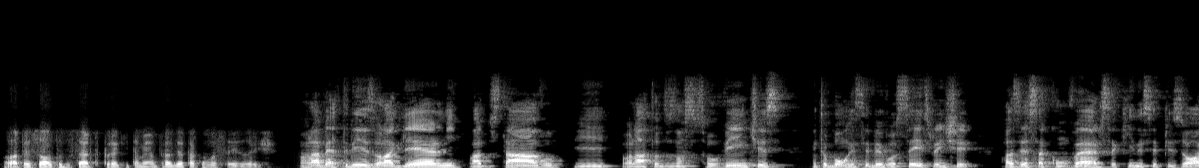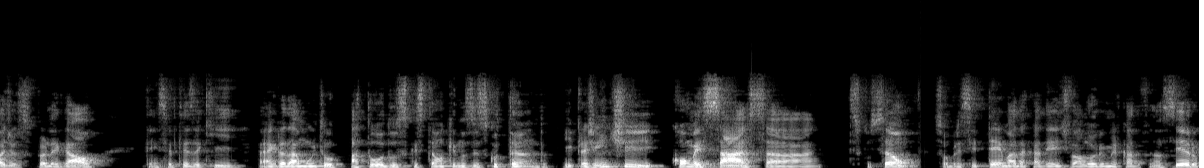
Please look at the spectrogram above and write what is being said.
Olá, pessoal, tudo certo por aqui também? É um prazer estar com vocês hoje. Olá, Beatriz, olá, Guilherme, olá, Gustavo e olá a todos os nossos ouvintes. Muito bom receber vocês para a gente fazer essa conversa aqui nesse episódio, super legal. Tenho certeza que vai agradar muito a todos que estão aqui nos escutando. E para a gente começar essa discussão sobre esse tema da cadeia de valor e o mercado financeiro,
